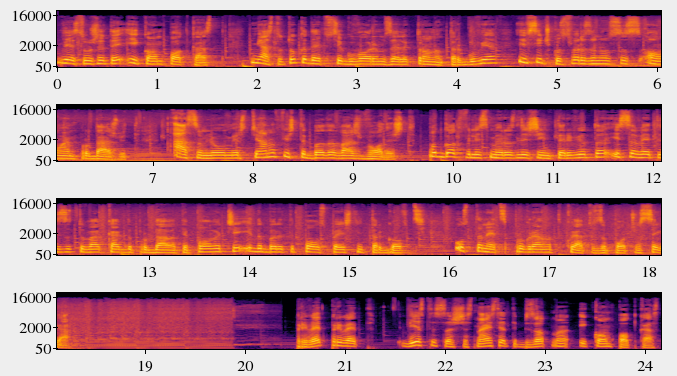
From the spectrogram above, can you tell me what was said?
Вие слушате Икон подкаст, мястото където си говорим за електронна търговия и всичко свързано с онлайн продажбите. Аз съм Любомир Стоянов и ще бъда ваш водещ. Подготвили сме различни интервюта и съвети за това как да продавате повече и да бъдете по-успешни търговци. Останете с програмата, която започва сега. Привет, привет! Вие сте с 16-ят епизод на Икон подкаст.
